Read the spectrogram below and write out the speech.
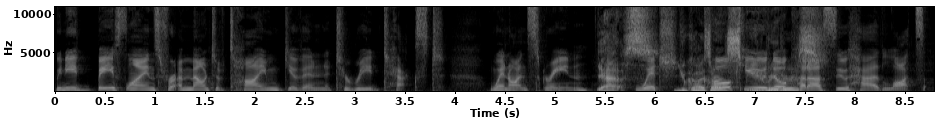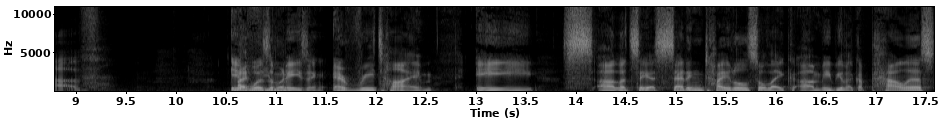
We need baselines for amount of time given to read text when on screen, yes which You guys aren't Kokyu speed no readers? Karasu had lots of. It I was feel like- amazing. Every time a uh, let's say a setting title, so like uh, maybe like a palace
